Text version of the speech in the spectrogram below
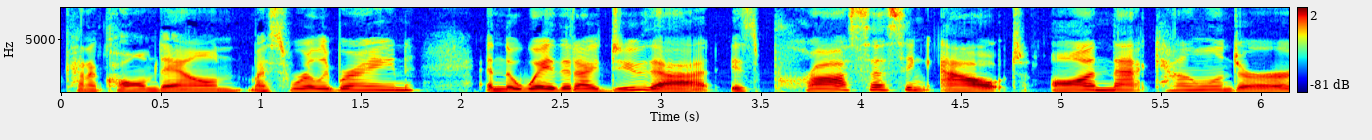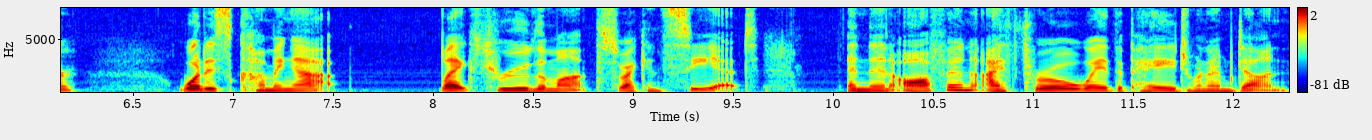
kind of calm down my swirly brain. And the way that I do that is processing out on that calendar what is coming up, like through the month, so I can see it. And then often I throw away the page when I'm done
